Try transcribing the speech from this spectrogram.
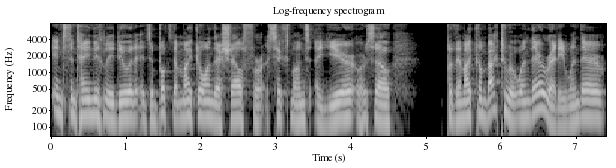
instantaneously do it. It's a book that might go on their shelf for six months, a year or so, but they might come back to it when they're ready, when they're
